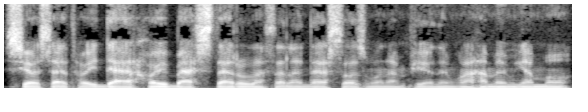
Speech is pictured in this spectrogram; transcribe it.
سیاست های درهای بسته رو مثلا در سازمانم پیاده می‌کنم. همه میگن ما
